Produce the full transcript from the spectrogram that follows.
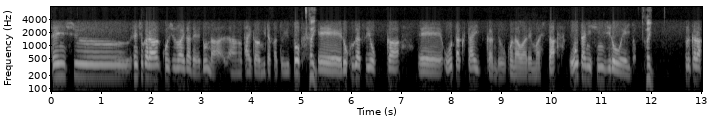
先週、先週から今週の間でどんなあの大会を見たかというと、はい。えー6月4日、えー大田区体育館で行われました大谷慎次郎エイド、はい。それから、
